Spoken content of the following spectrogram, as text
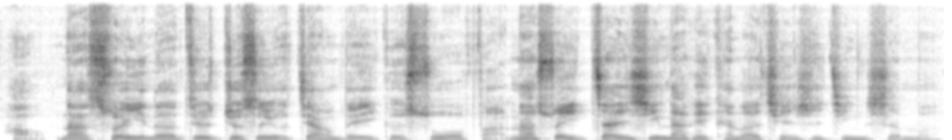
好，那所以呢，就就是有这样的一个说法。那所以占星，他可以看到前世今生吗？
